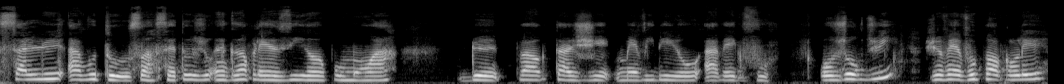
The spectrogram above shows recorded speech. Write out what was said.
Salut à vous tous. C'est toujours un grand plaisir pour moi de partager mes vidéos avec vous. Aujourd'hui, je vais vous parler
